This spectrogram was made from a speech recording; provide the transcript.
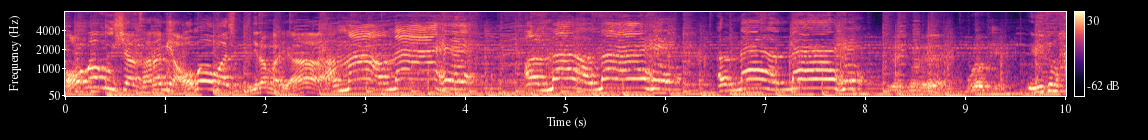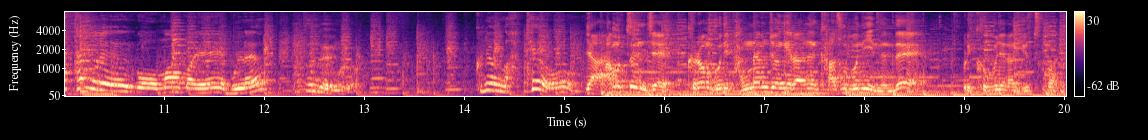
어마무시한 사람이야 어마어마하신 분이란 말이야. 엄마 엄마 해. 엄마 엄마 해. 엄마 엄마 해 왜 왜? 뭐야 그게? 요즘 핫한 노래예요 이거 어마어마해 몰라요? 하여튼 왜 몰라 그냥 핫해요 야 아무튼 이제 그런 분이 박남정이라는 가수분이 있는데 우리 그분이랑 유튜브 하게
